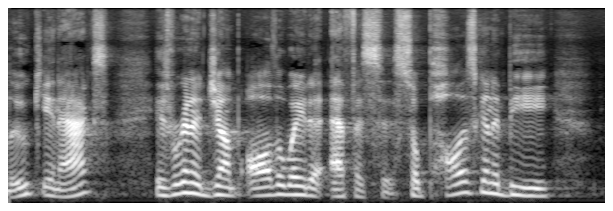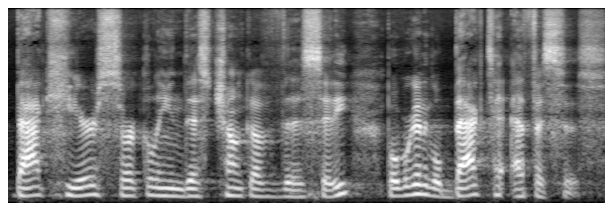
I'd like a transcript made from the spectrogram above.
Luke in Acts, is we're going to jump all the way to Ephesus. So Paul is going to be back here circling this chunk of the city, but we're going to go back to Ephesus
